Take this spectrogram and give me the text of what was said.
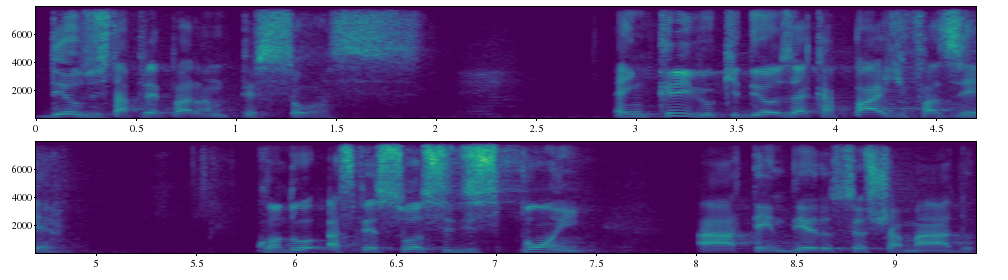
Deus está preparando pessoas. É incrível o que Deus é capaz de fazer quando as pessoas se dispõem a atender o seu chamado,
